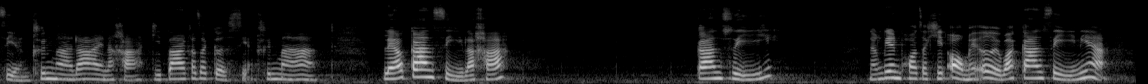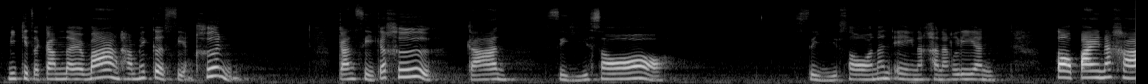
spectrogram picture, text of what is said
เสียงขึ้นมาได้นะคะ กีตาร์ก็จะเกิดเสียงขึ้นมา แล้วการสีล่ะคะ การสี นักเรียนพอจะคิดออกไหมเอ่ยว่าการสีเนี่ยมีกิจกรรมใดบ้างทำให้เกิดเสียงขึ้น การสีก็คือ การสีซอ สีซอนั่นเองนะคะนักเรียน ต่อไปนะคะ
